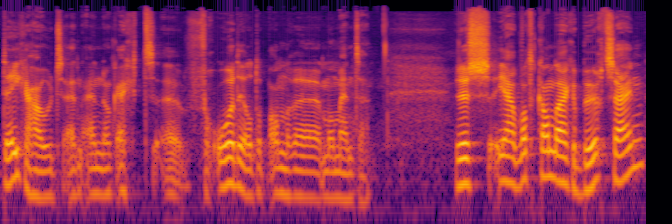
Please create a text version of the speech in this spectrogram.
tegenhoudt en, en ook echt veroordeelt op andere momenten. Dus ja, wat kan daar gebeurd zijn?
